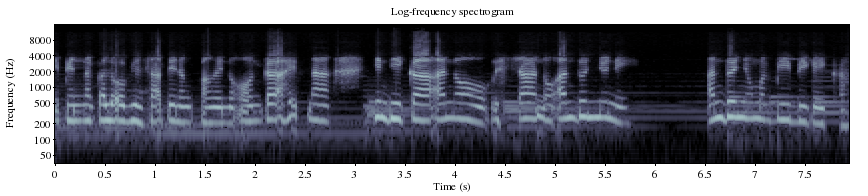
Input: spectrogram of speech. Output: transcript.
Ipinagkaloob yun sa atin ng Panginoon. Kahit na hindi ka, ano, kristyano, andun yun eh. Andun yung magbibigay ka.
